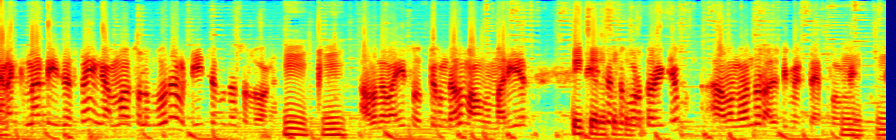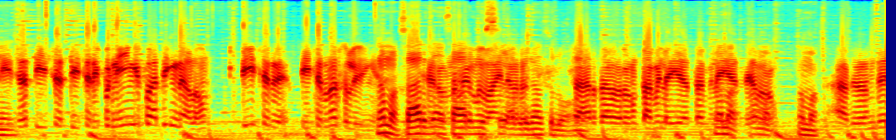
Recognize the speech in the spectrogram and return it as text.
எனக்குன்னா டீச்சர்ஸ்னா எங்க அம்மா சொல்லும் போது அவங்க டீச்சர் தான் சொல்லுவாங்க. அவங்க வயசு ஒத்து இருந்தாலும் அவங்க மரியாதை டீச்சர் டீச்சர்ஸ் பொறுத்த வரைக்கும் அவங்க வந்து ஒரு அல்டிமேட் தான் எப்பவுமே. டீச்சர் டீச்சர் டீச்சர் இப்ப நீங்க பாத்தீங்கன்னாலும் டீச்சர் டீச்சர் தான் சொல்லுவீங்க. ஆமா சார் தான் சார். அப்படிதான் சொல்லுவோம் சார் தான் வரும் தமிழ் ஐயா தமிழ் ஐயா வரும். ஆமா. அது வந்து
